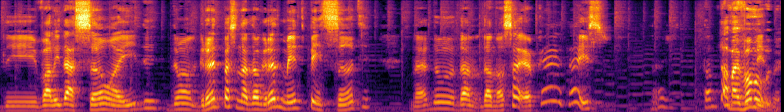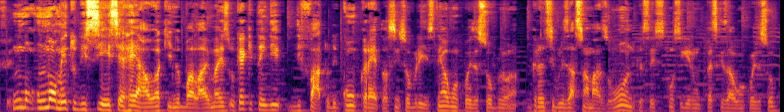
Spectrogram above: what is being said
de validação aí de, de uma grande personalidade, de uma grande mente pensante né? Do, da, da nossa época. É, é isso. Tá, mas vamos. Um, um momento de ciência real aqui no balaio, mas o que é que tem de, de fato, de concreto, assim, sobre isso? Tem alguma coisa sobre uma grande civilização amazônica? Vocês conseguiram pesquisar alguma coisa sobre?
